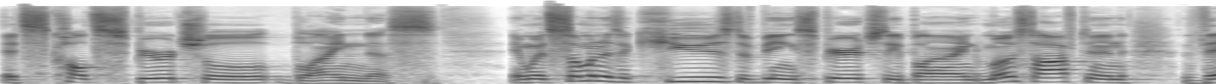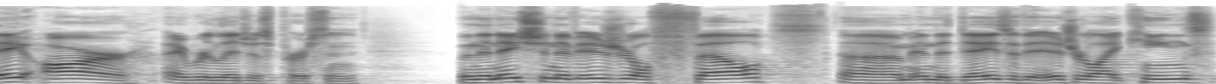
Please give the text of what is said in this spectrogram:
It's called spiritual blindness. And when someone is accused of being spiritually blind, most often they are a religious person. When the nation of Israel fell um, in the days of the Israelite kings,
